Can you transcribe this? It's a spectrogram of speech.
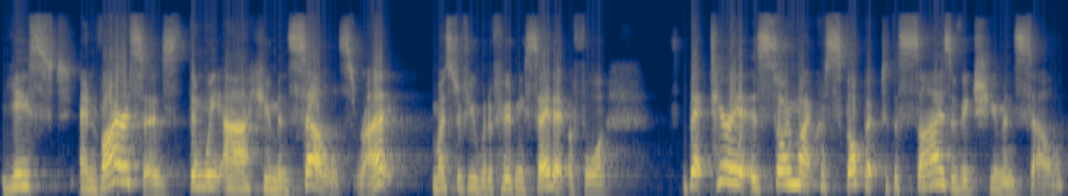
yeast, and viruses than we are human cells, right? Most of you would have heard me say that before. Bacteria is so microscopic to the size of each human cell.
